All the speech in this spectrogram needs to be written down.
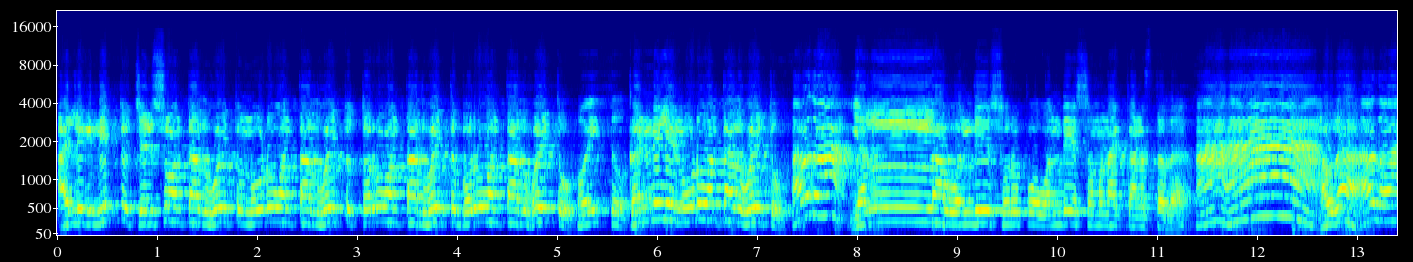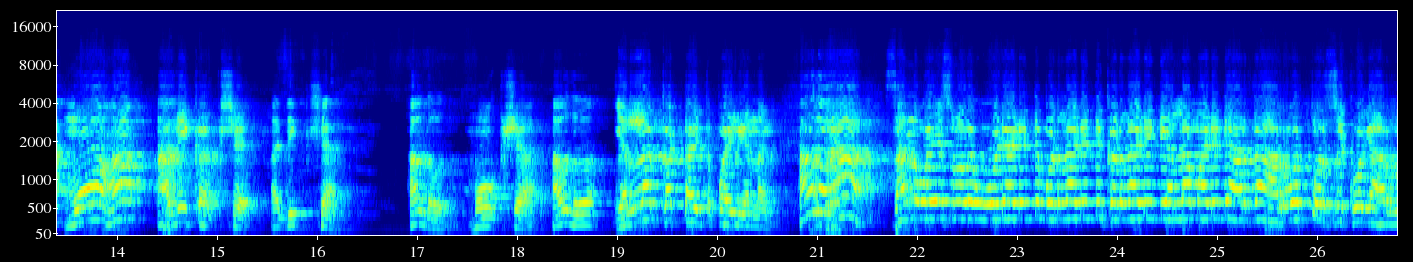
ಅಲ್ಲಿಗೆ ನಿಂತು ಚಲಿಸುವಂತಾದ್ ಹೋಯ್ತು ನೋಡುವಂತಾದ್ ಹೋಯ್ತು ತರುವಂತಾದ್ ಹೋಯ್ತು ಬರುವಂತಾದ್ ಹೋಯ್ತು. ಹೋಯ್ತು. ಕಣ್ಣಿಲೆ ನೋಡುವಂತಾದ್ ಹೋಯ್ತು. ಹೌದಾ. ಎಲ್ಲ ಒಂದೇ ಸ್ವರೂಪ ಒಂದೇ ಸಮನಾಗಿ ಕಾಣಿಸ್ತದ. ಹೌದಾ? ಹೌದಾ. ಮೋಹ ಅಧಿಕಕ್ಷ. ಅಧಿಕ್ಷ. ಹೌದೌದು ಮೋಕ್ಷ. ಹೌದು. ಎಲ್ಲ ಕಟ್ ಆಯ್ತಪ್ಪ ಇಲ್ಲಿ ಅನ್ನಂಗ. ಹೌದು. ಸಣ್ಣ ವಯಸ್ಸಿನೊಳಗೆ ಓಡಾಡಿದ್ದು ಬಡದಾಡಿದ್ದು ಕಡದಾಡಿದ್ದು ಎಲ್ಲ ಮಾಡಿದ್ದೆ ಅರ್ಧ ಅರವತ್ತು ವರ್ಷಕ್ಕೆ ಹೋಗಿ ಅರ್ಧ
